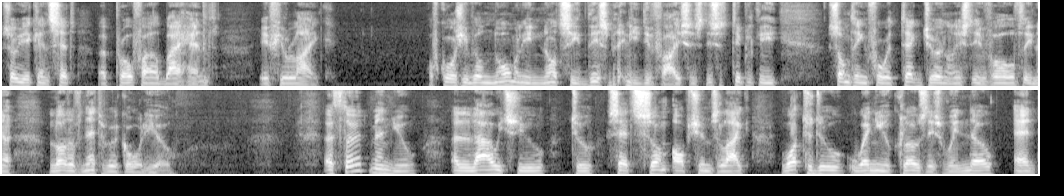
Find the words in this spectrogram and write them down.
so you can set a profile by hand if you like. Of course you will normally not see this many devices, this is typically something for a tech journalist involved in a lot of network audio. A third menu allows you to set some options like what to do when you close this window and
